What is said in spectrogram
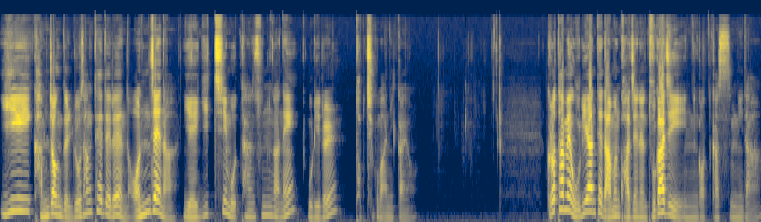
이 감정들, 요 상태들은 언제나 예기치 못한 순간에 우리를 덮치고 마니까요. 그렇다면 우리한테 남은 과제는 두 가지인 것 같습니다.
